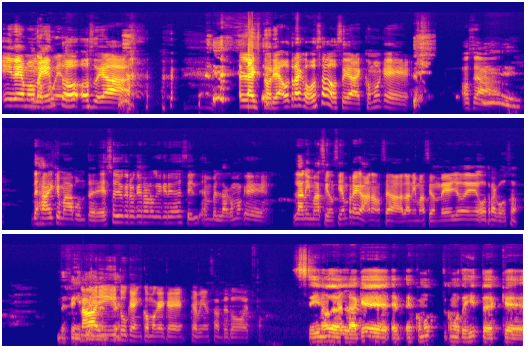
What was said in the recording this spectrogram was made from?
y de momento, o sea. la historia otra cosa, o sea, es como que. O sea. Déjame que me apunte. Eso yo creo que era lo que quería decir. En verdad, como que la animación siempre gana. O sea, la animación de ellos es otra cosa. Definitivamente. Nada, y tú, Ken, como que, ¿qué piensas de todo esto? Sí, no, de verdad que es, como, como te dijiste, es que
